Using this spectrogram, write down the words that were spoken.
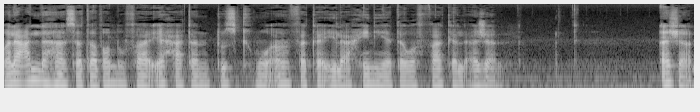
ولعلها ستظل فائحة تزكم أنفك إلى حين يتوفاك الأجل. أجل.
